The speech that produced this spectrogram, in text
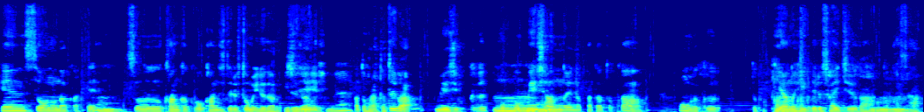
喧騒の中で、うん、その感覚を感じてる人もいるだろうし、いるだろうしね。あとほら、例えばミュージック、うんミュージシャンの方とか、音楽とかピアノ弾いてる最中がとかさ、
